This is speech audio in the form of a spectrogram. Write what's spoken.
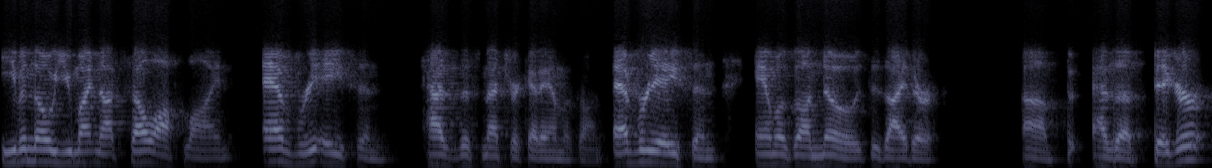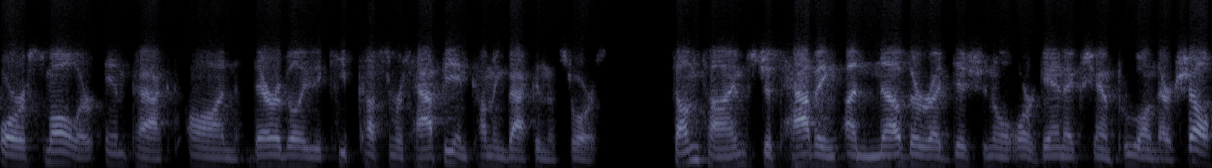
Even though you might not sell offline, every ASIN has this metric at Amazon. Every ASIN Amazon knows is either um, has a bigger or smaller impact on their ability to keep customers happy and coming back in the stores. Sometimes just having another additional organic shampoo on their shelf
